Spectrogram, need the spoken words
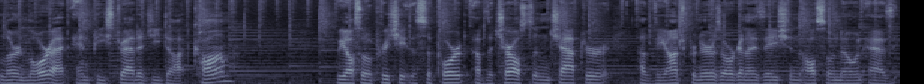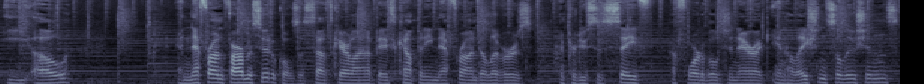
Learn more at npstrategy.com. We also appreciate the support of the Charleston chapter of the Entrepreneurs Organization, also known as EO. And Nephron Pharmaceuticals, a South Carolina based company. Nephron delivers and produces safe, affordable generic inhalation solutions.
